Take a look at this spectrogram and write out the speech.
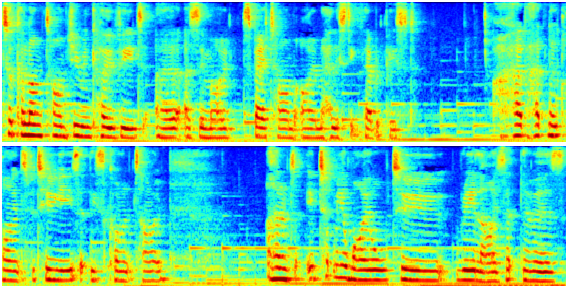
took a long time during COVID, uh, as in my spare time, I'm a holistic therapist. I have had no clients for two years at this current time, and it took me a while to realise that there was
